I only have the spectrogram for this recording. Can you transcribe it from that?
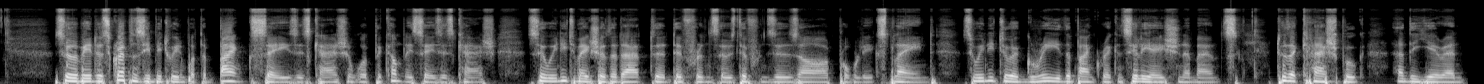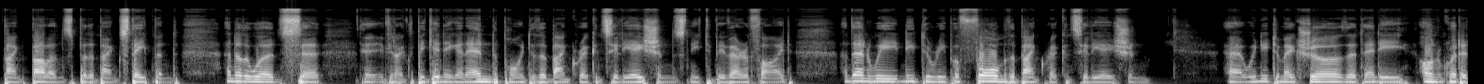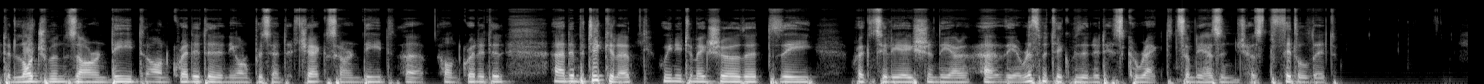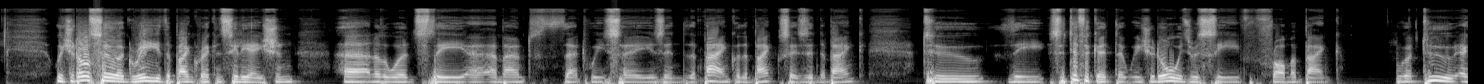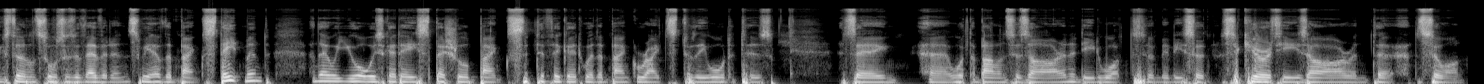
So there'll be a discrepancy between what the bank says is cash and what the company says is cash. So we need to make sure that that uh, difference, those differences are properly explained. So we need to agree the bank reconciliation amounts to the cash book and the year-end bank balance per the bank statement. In other words, uh, if you like, the beginning and end point of the bank reconciliations need to be verified. And then we need to reperform the bank reconciliation uh, we need to make sure that any uncredited lodgements are indeed uncredited, any unpresented checks are indeed uh, uncredited, and in particular, we need to make sure that the reconciliation, the uh, uh the arithmetic within it is correct, and somebody hasn't just fiddled it. We should also agree the bank reconciliation. Uh, in other words, the uh, amount that we say is in the bank, or the bank says in the bank, to the certificate that we should always receive from a bank. We've got two external sources of evidence. We have the bank statement, and then you always get a special bank certificate where the bank writes to the auditors saying uh, what the balances are and indeed what uh, maybe certain securities are and, uh, and so on.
